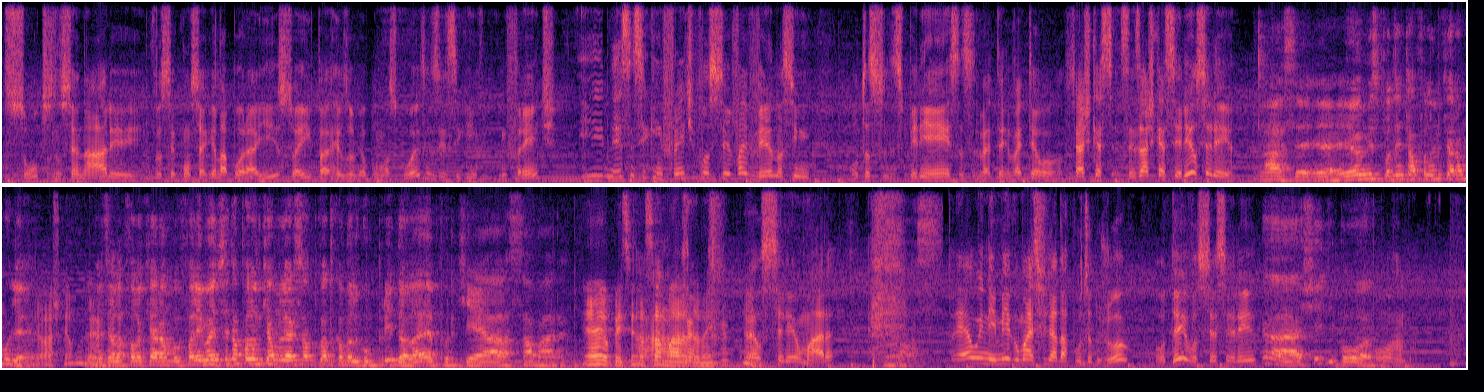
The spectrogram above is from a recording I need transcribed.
soltos no cenário e você consegue elaborar isso aí para resolver algumas coisas e seguir em frente. E nesse seguir em frente você vai vendo assim outras experiências, você vai ter, vai ter o... Você acha que é, vocês acham que é sereio ou sereio? Ah, cê, é, eu e minha esposa tava falando que era mulher. Eu acho que é mulher. Mas ela falou que era. Eu falei, mas você tá falando que é mulher só por causa do cabelo comprido? Ela é, porque é a Samara. É, eu pensei na Samara também. É o sereio Mara. Nossa. É o inimigo mais filha da puta do jogo. Odeio você, sereio. Ah, achei de boa. Porra, mano.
